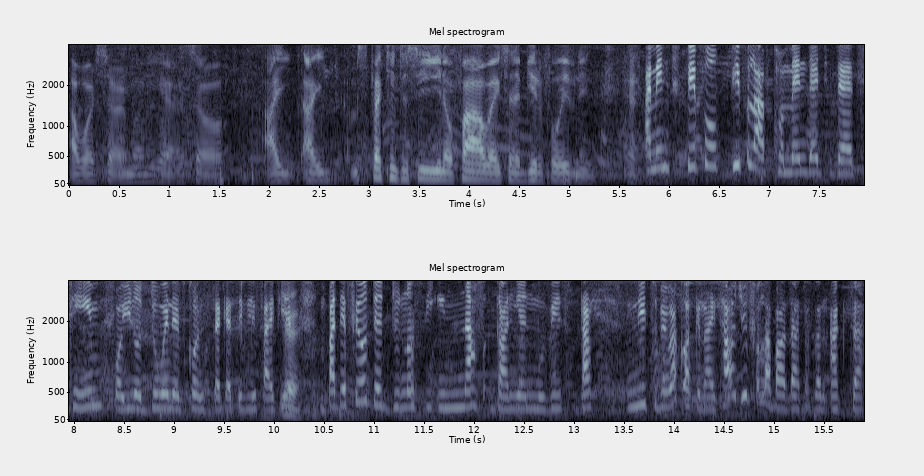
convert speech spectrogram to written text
award ceremony. Yeah, so I I am expecting to see you know fireworks and a beautiful evening. Yeah. I mean, people people have commended their team for you know doing it consecutively five years, Yeah. but they feel they do not see enough Ghanaian movies that need to be recognized. How do you feel about that as an actor?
